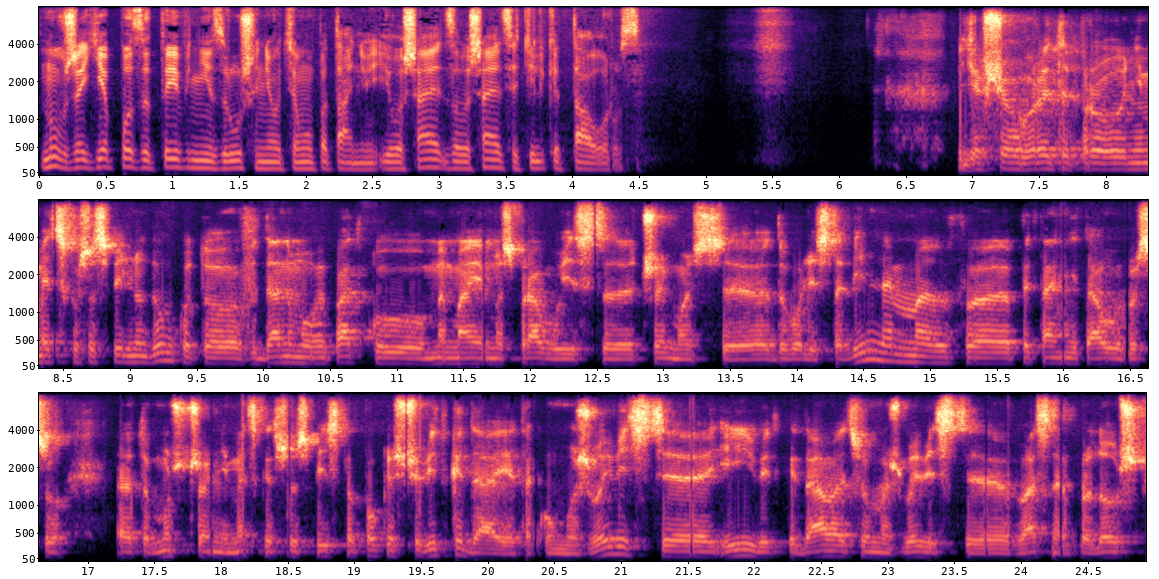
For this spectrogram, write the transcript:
Ну вже є позитивні зрушення у цьому питанні, і лишає залишається тільки Таурус. Якщо говорити про німецьку суспільну думку, то в даному випадку ми маємо справу із чимось е, доволі стабільним в питанні Таурусу, е, тому що німецьке суспільство поки що відкидає таку можливість е, і відкидала цю можливість власне впродовж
